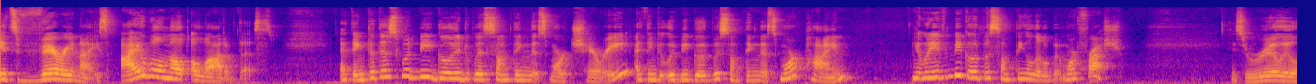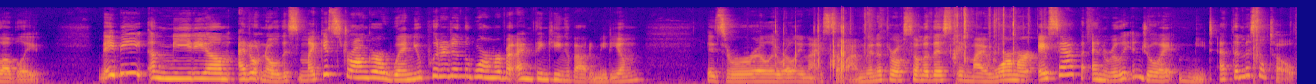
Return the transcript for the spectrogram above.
it's very nice. I will melt a lot of this. I think that this would be good with something that's more cherry. I think it would be good with something that's more pine. It would even be good with something a little bit more fresh. It's really lovely. Maybe a medium. I don't know. This might get stronger when you put it in the warmer, but I'm thinking about a medium. It's really, really nice. So I'm going to throw some of this in my warmer ASAP and really enjoy Meet at the Mistletoe.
